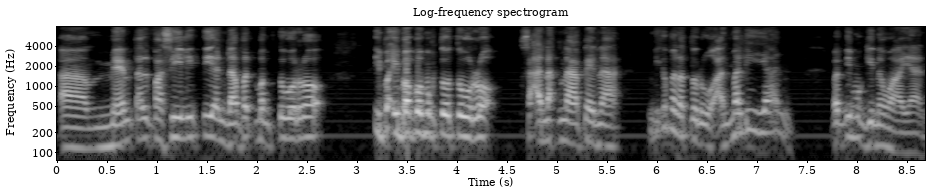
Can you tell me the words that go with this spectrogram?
ah, mental facility ang dapat magturo, iba-iba po magtuturo sa anak natin na hindi ka pa naturuan, mali yan. Ba't di mo ginawa yan?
